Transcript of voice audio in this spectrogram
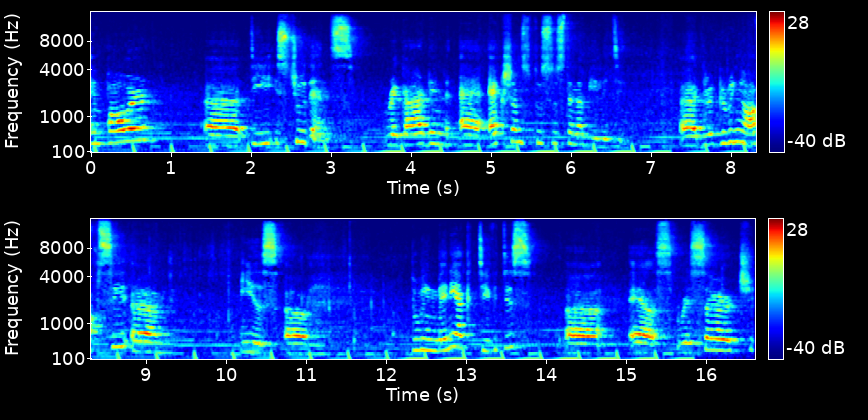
empower uh, the students regarding uh, actions to sustainability. Uh, the green office um, is um, doing many activities uh, as research,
